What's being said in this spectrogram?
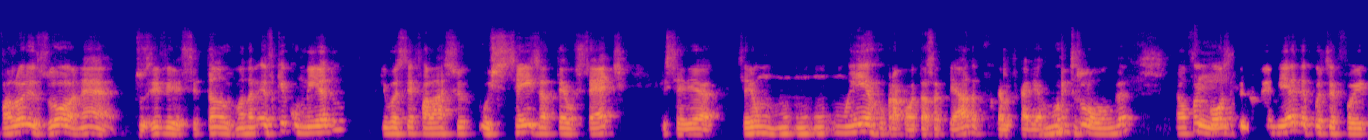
valorizou, né? Inclusive citando os mandamentos. Eu fiquei com medo que você falasse os seis até os sete, que seria seria um, um, um erro para contar essa piada, porque ela ficaria muito longa. Então foi Sim. bom você fez o primeiro, depois você foi,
